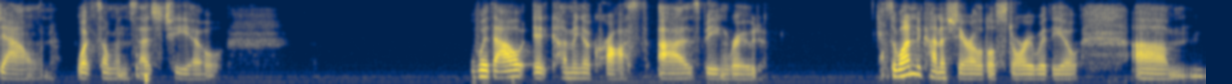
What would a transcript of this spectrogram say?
down what someone says to you without it coming across as being rude. So, I wanted to kind of share a little story with you. Um,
